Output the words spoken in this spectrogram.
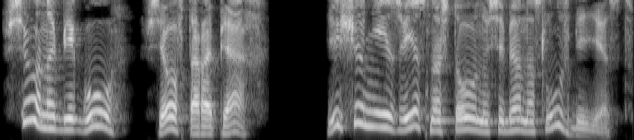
Все на бегу, все в торопях. Еще неизвестно, что он у себя на службе ест.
